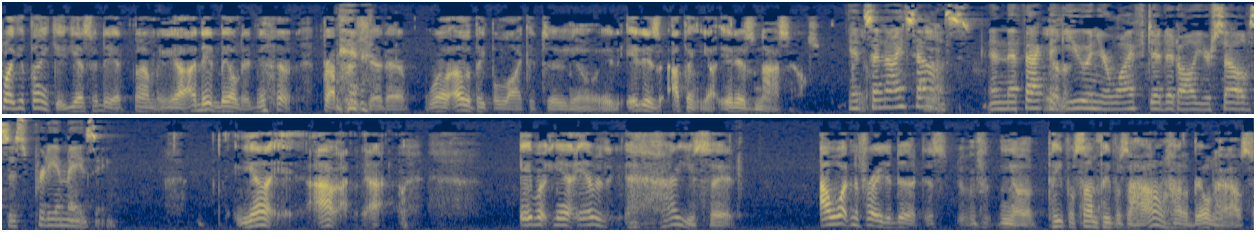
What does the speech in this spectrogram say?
Well, you thank you. Yes, I did. I mean, yeah, I did build it. I appreciate that. Well, other people like it too. You know, it, it is. I think, yeah, it is a nice house. It's yeah. a nice house, yeah. and the fact that you and your wife did it all yourselves is pretty amazing. Yeah, I, I it was. Yeah, it was. How do you say it? I wasn't afraid to do it. Just, you know, people, some people say, I don't know how to build a house.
